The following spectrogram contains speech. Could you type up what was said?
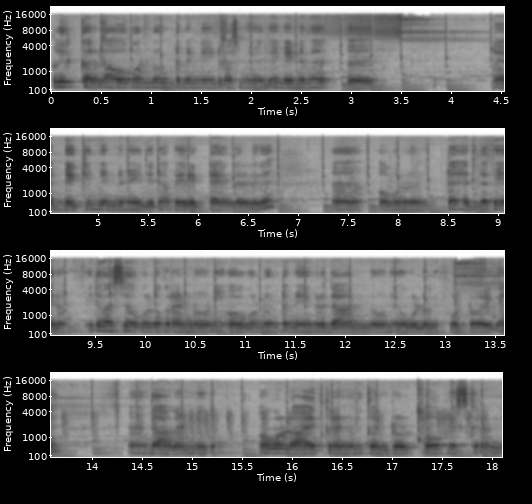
කලික් කරලා ඕගොල්ලොන්ට මෙන්න ඊට පස් මේද වෙන්නම ටැබ් එකින් මෙන්න මේ විදියට අපේ රෙක්ට ඇංගල්ලක ඔගුල්ලන්ට හැදිල පේනවා ඉට පස්සේ ඔගොල්ලො කරන්න ඕනි ඕගොල්ලොන්ට මේකට දාන්න ඕනි ඔගොල්ලොගේ ෆොටෝ එක දාගන්න එක ඔගොල්ල ආයත් කරන්න ඕනි කන්ට්‍රෝල් ඕ ප්‍රෙස් කරන්න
